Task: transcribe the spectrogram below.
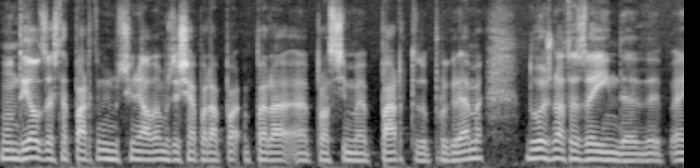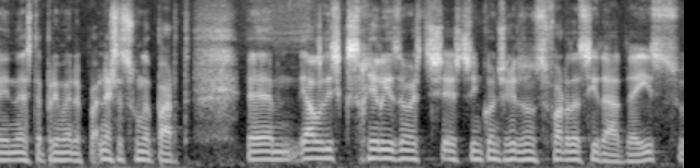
Um deles, esta parte emocional, vamos deixar para a, para a próxima parte do programa. Duas notas ainda de, nesta, primeira, nesta segunda parte. Uh, ela diz que se realizam estes, estes encontros realizam-se fora da cidade, é isso?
